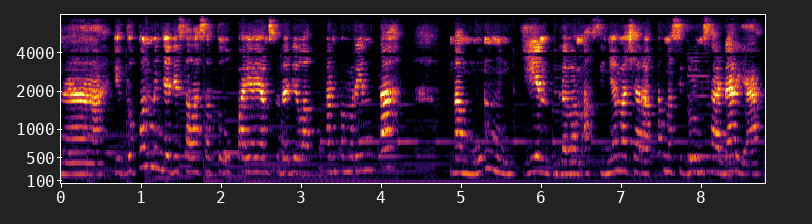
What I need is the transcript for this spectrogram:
Nah, itu pun menjadi salah satu upaya yang sudah dilakukan pemerintah namun mungkin dalam aksinya masyarakat masih belum sadar ya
